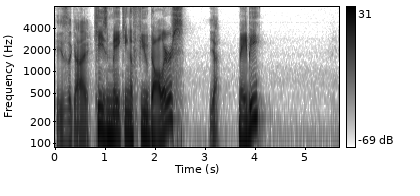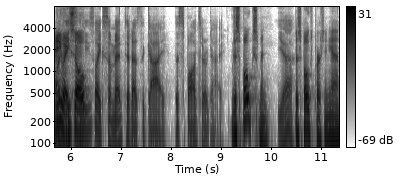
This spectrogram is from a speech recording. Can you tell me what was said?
He's the guy. He's making a few dollars, Yeah. maybe. Anyway, he's, so he's like cemented as the guy, the sponsor guy. the spokesman, Yeah. the spokesperson, yeah.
